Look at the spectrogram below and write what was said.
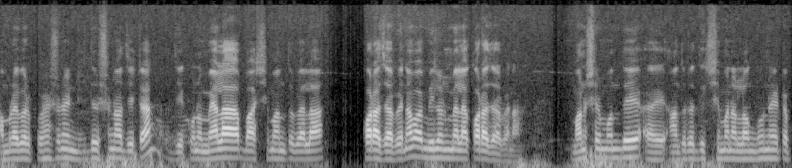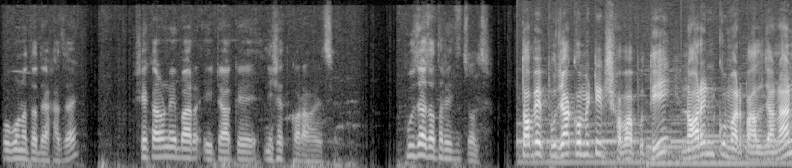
আমরা এবার প্রশাসনের নির্দেশনা যেটা যে কোনো মেলা বা সীমান্ত মেলা করা যাবে না বা মিলন মেলা করা যাবে না। মানুষের মধ্যে আন্তর্জাতিক সীমানা লঙ্ঘনের একটা প্রবণতা দেখা যায়। সে কারণে এবার এটাকে নিষেধ করা হয়েছে। পূজা যথারীতি চলছে। তবে পূজা কমিটির সভাপতি নরেন কুমার পাল জানান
